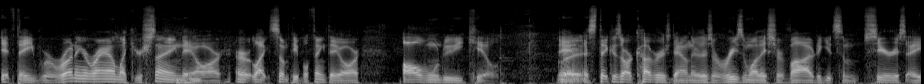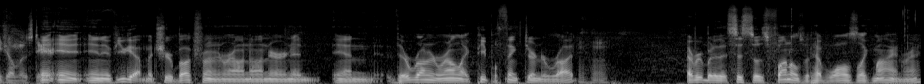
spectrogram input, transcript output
if they were running around like you're saying they are, or like some people think they are, all of them would be killed. And Right. as thick as our cover is down there, there's a reason why they survived to get some serious age on those deer. And, and, and if you got mature bucks running around on there and, and they're running around like people think they're in the rut, Mm-hmm. everybody that sits those funnels would have walls like mine, right?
